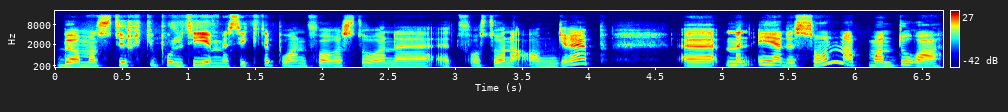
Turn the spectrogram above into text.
bør man styrke politiet med sikte på forestående, et forestående angrep. Eh, men er det sånn at man da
